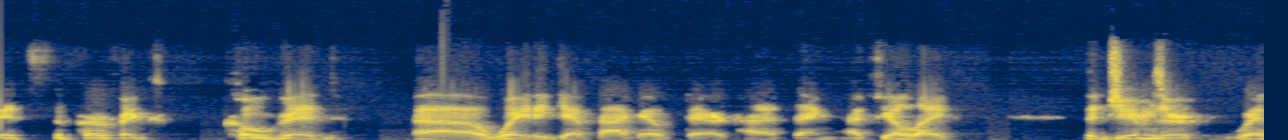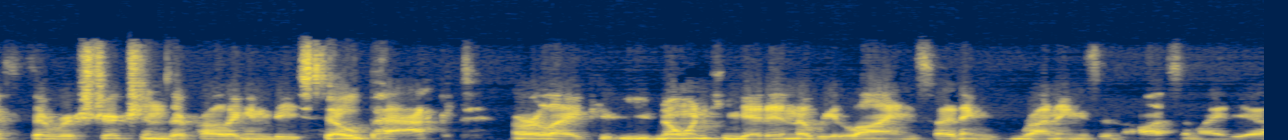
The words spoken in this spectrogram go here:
it's the perfect COVID uh, way to get back out there kind of thing. I feel like the gyms are with the restrictions are probably going to be so packed or like you, no one can get in there'll be lines. So i think running is an awesome idea.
